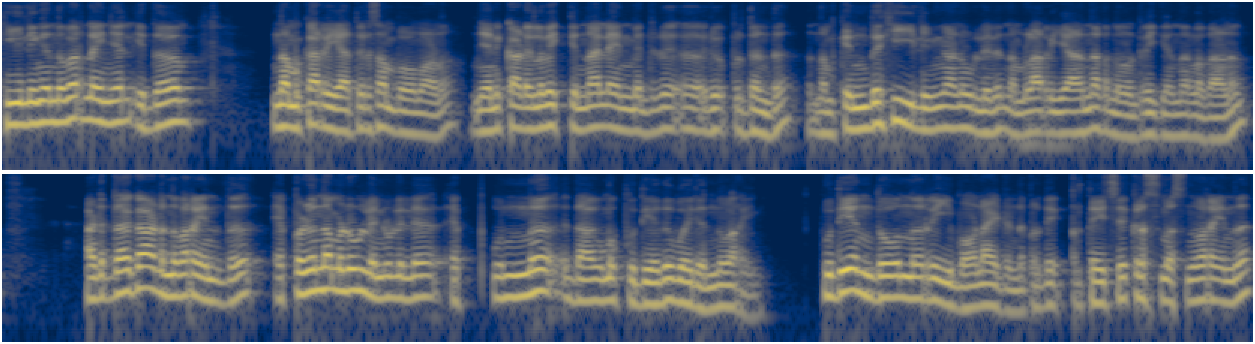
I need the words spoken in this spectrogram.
ഹീലിംഗ് എന്ന് പറഞ്ഞു കഴിഞ്ഞാൽ ഇത് നമുക്കറിയാത്തൊരു സംഭവമാണ്. ഞാൻ കടകൾ വെക്കുന്ന അലൈൻമെന്റ് ഒരു ഇതുണ്ട്. നമുക്ക് എന്ത് ഹീലിംഗ് ആണ് ഉള്ളിൽ നമ്മൾ അറിയാതെ നടന്നുകൊണ്ടിരിക്കുക എന്നുള്ളതാണ്. അടുത്ത കാർഡ് എന്ന് പറയുന്നത് എപ്പോഴും നമ്മുടെ ഉള്ളിന്റെ ഉള്ളിൽ ഒന്ന് ഇതാകുമ്പോൾ പുതിയത് വരും എന്ന് പറയും. പുതിയ എന്തോ ഒന്ന് റീബോൺ ആയിട്ടുണ്ട്. പ്രത്യേക- പ്രത്യേകിച്ച് ക്രിസ്മസ് എന്ന് പറയുന്നത്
